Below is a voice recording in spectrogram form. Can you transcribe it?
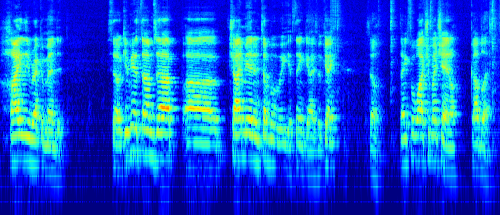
Highly recommended. So give me a thumbs up, uh, chime in and tell me what you think, guys, okay? So thanks for watching my channel. God bless.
